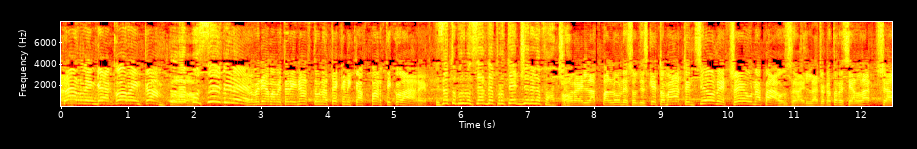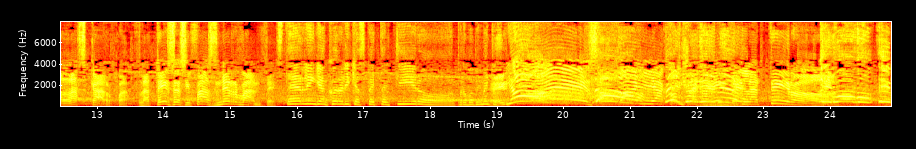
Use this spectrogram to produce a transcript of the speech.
Sterling è ancora in campo! Non è possibile! E lo vediamo mettere in atto una tecnica particolare. Esatto, Bruno, serve a proteggere la faccia. Ora il pallone sul dischetto, ma attenzione, c'è una pausa. Il giocatore si allaccia alla scarpa. L'attesa si fa snervante. Sterling è ancora lì che aspetta il tiro. Probabilmente e si... Oh! Sbaglia completamente il tiro! Di nuovo in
